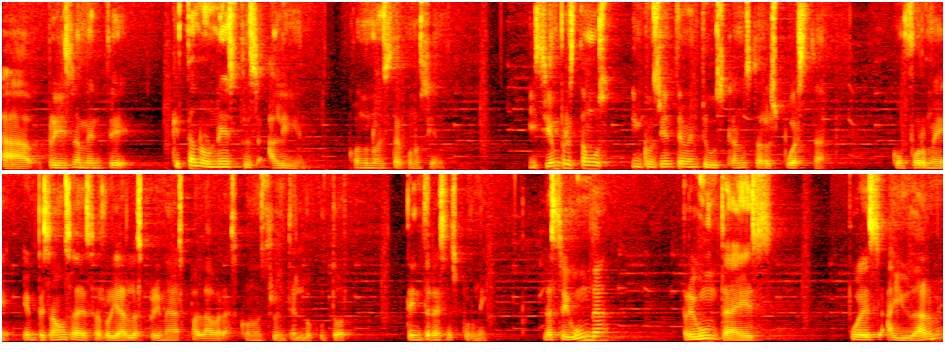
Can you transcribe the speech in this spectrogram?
a precisamente qué tan honesto es alguien cuando nos está conociendo. Y siempre estamos inconscientemente buscando esta respuesta conforme empezamos a desarrollar las primeras palabras con nuestro interlocutor te interesas por mí. La segunda pregunta es, ¿puedes ayudarme?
